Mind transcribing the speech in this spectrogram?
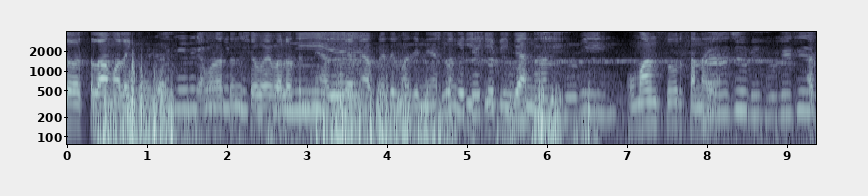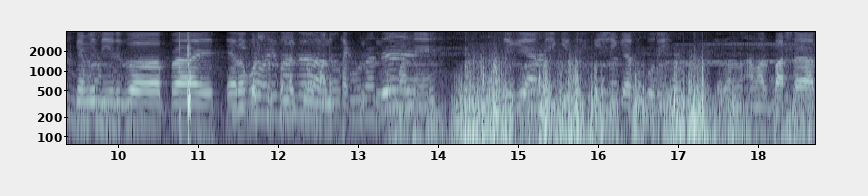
হ্যালো আসসালামু আলাইকুম গাইস কেমন আছেন সবাই? ভালো আছেন? আজকে আমি আপনাদের মাঝে নিয়ে আসলাম কৃষি দিব্যা নিশি। ওমান সুর সানায়া আজকে আমি দীর্ঘ প্রায় তেরো বছর তোলাকে ওমানে থাকতেছি। ওমানে থেকে আমি কিছু কৃষি কাজ করি এবং আমার বাসার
